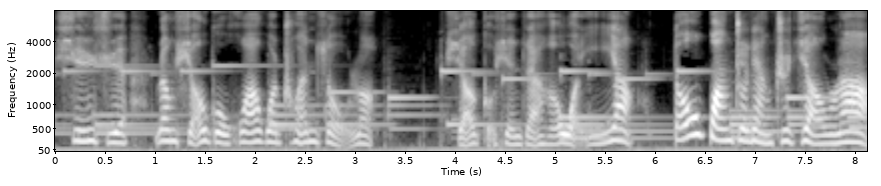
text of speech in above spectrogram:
新鞋让小狗花花穿走了，小狗现在和我一样，都光着两只脚了。”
